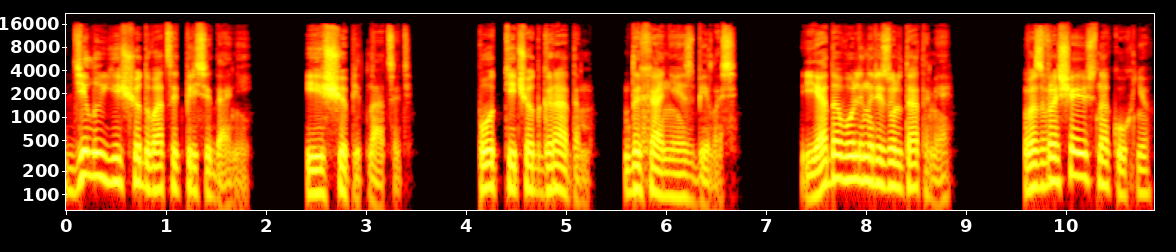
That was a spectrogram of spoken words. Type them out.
делаю еще 20 приседаний. И еще 15. Пот течет градом, дыхание сбилось. Я доволен результатами. Возвращаюсь на кухню.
